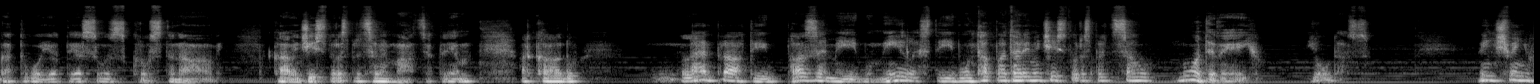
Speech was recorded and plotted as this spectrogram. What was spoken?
gatavojoties uz krusta nāvi. Kā viņš izturas pret saviem mācekļiem, ar kādu lēnprātību, pazemību, mīlestību, un tāpat arī viņš izturas pret savu nodevēju, Jūdas. Viņš viņu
